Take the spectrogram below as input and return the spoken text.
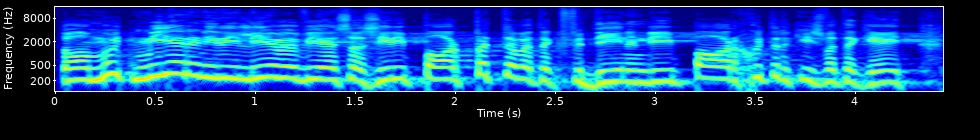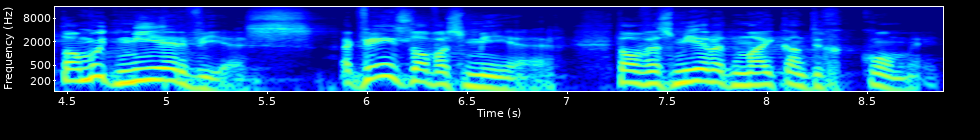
daar moet meer in hierdie lewe wees as hierdie paar pitte wat ek verdien en hierdie paar goedertjies wat ek het. Daar moet meer wees. Ek wens daar was meer. Daar was meer wat my kant toe gekom het.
